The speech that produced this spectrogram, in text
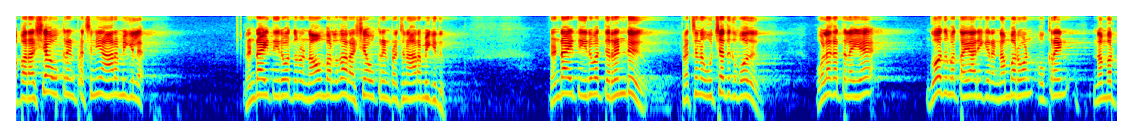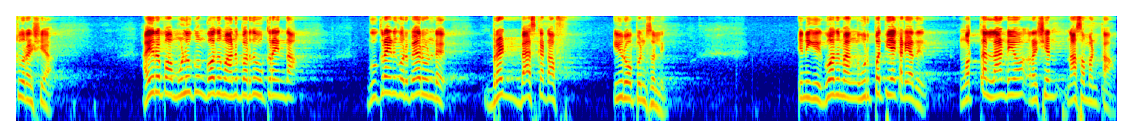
அப்போ ரஷ்யா உக்ரைன் பிரச்சனையே ஆரம்பிக்கல. ரெண்டாயிரத்தி இருபத்தொன்று நவம்பரில் தான் ரஷ்யா உக்ரைன் பிரச்சனை ஆரம்பிக்குது. ரெண்டாயிரத்தி இருபத்தி ரெண்டு பிரச்சனை உச்சத்துக்கு போகுது. உலகத்திலேயே கோதுமை தயாரிக்கிற number one Ukraine number two Russia. ஐரோப்பா முழுக்கும் கோதுமை அனுப்புறது உக்ரைன் தான். உக்ரைனுக்கு ஒரு பேர் உண்டு. பிரெட் பேஸ்கட் ஆஃப் யூரோப்புன்னு சொல்லி. இன்னைக்கு கோதுமை அங்கே உற்பத்தியே கிடையாது. மொத்த லேண்டையும் ரஷ்யன் நாசம் பண்ணிட்டான்.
